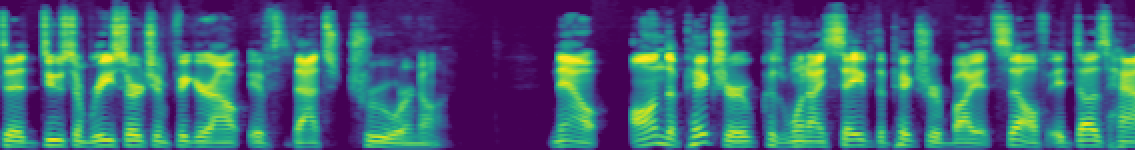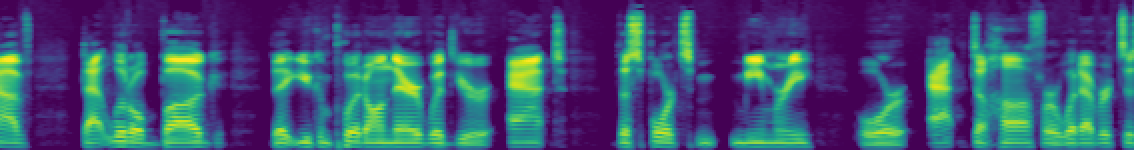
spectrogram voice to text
to do some research and figure out if that's true or not. Now, on the picture, because when I save the picture by itself, it does have that little bug that you can put on there with your at the sports memory or at DeHuff or whatever to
